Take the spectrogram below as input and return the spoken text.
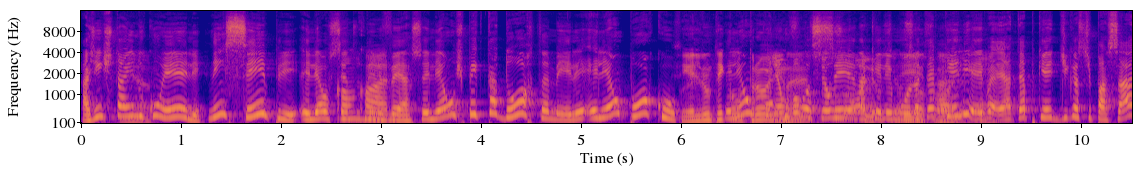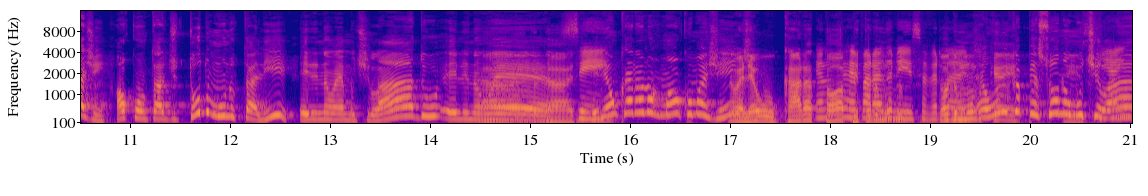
A gente tá indo com ele. Nem sempre ele é o centro Concordo. do universo. Ele é um espectador também. Ele, ele é um pouco. Sim, ele não tem Ele é um controle, pouco né? você olhos, naquele né? mundo. Seus Até porque olhos, ele. é. Até porque, diga-se de passagem, ao contrário de todo mundo que tá ali, ele não é mutilado, ele não Ah, é. é. Ele é um cara normal como a gente. Não, ele é o cara Eu não top. tinha reparado todo mundo, nisso, é verdade. Todo mundo É a única pessoa não Isso. mutilada,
